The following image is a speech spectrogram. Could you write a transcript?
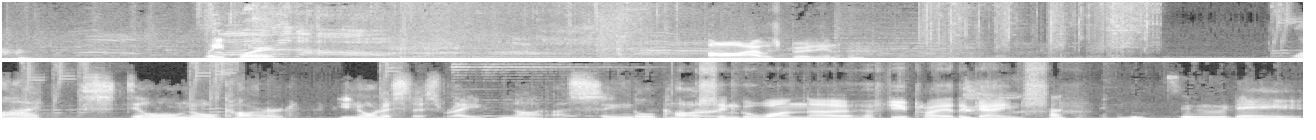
Wait for it. Oh, that was brilliant. What? Still no card. You noticed this, right? Not a single card. Not a single one, no. A few play of the games. Two days.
